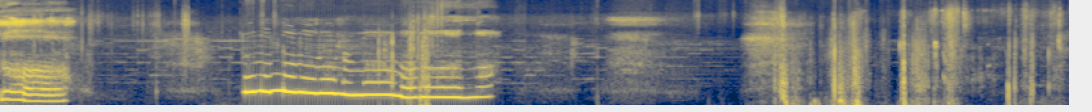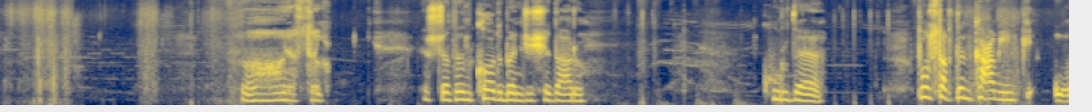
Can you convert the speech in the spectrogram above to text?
No. No, no, no, no, no, no, no, no. O, jeszcze, jeszcze ten kod będzie się darł. Kurde. Postaw ten kamień. Pie... o.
